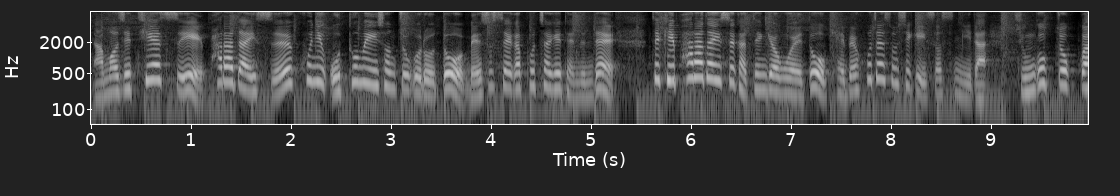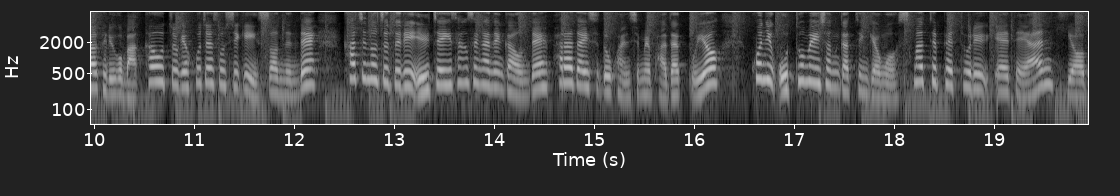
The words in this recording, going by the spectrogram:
나머지 TSE, 파라다이스, 코닉 오토메이션 쪽으로도 매수세가 포착이 됐는데 특히 파라다이스 같은 경우에도 개별 호재 소식이 있었습니다. 중국 쪽과 그리고 마카오 쪽의 호재 소식이 있었는데 카지노주들이 일제히 상승하는 가운데 파라다이스도 관심을 받았고요. 코닉 오토메이션 같은 경우 smart factory에 대한 기업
